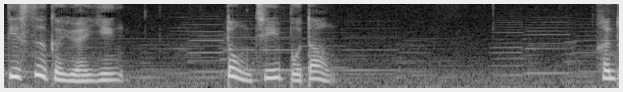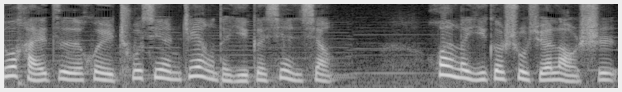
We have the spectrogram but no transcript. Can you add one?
第四个原因，动机不当。很多孩子会出现这样的一个现象：换了一个数学老师，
